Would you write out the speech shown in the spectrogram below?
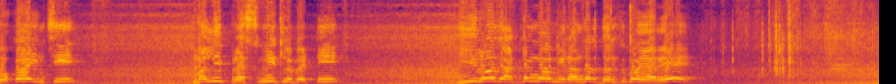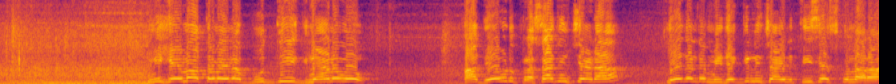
బుకాయించి మళ్ళీ ప్రెస్ మీట్లు పెట్టి ఈరోజు అడ్డంగా మీరందరూ దొరికిపోయారే? మీకేమాత్రమైన బుద్ధి జ్ఞానము ఆ దేవుడు ప్రసాదించాడా? లేదంటే మీ దగ్గర నుంచి ఆయన తీసేసుకున్నారా?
